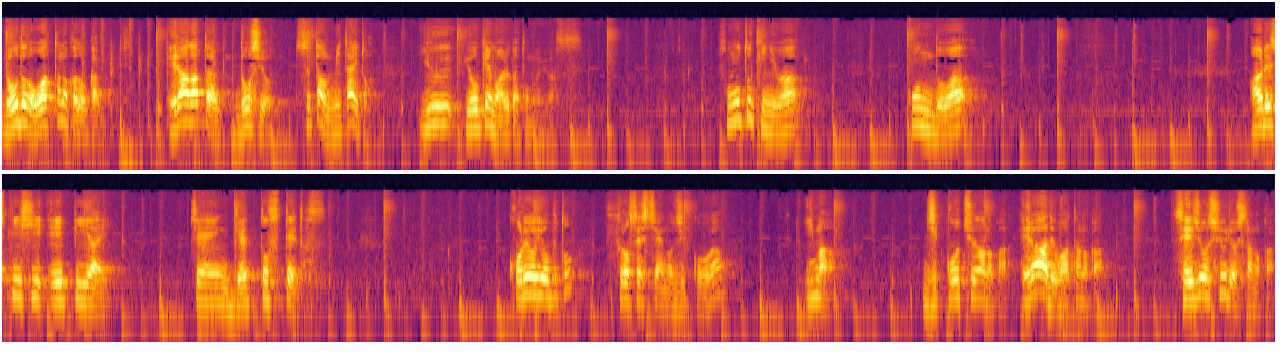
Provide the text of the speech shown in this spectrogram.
ロードが終わったのかどうか。エラーだったらどうしよう。そういったのを見たいと。いう要件もあるかと思います。その時には今度は RSPC API チェーンゲットステータス。これを呼ぶとプロセスチェーンの実行が今実行中なのかエラーで終わったのか正常終了したのか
